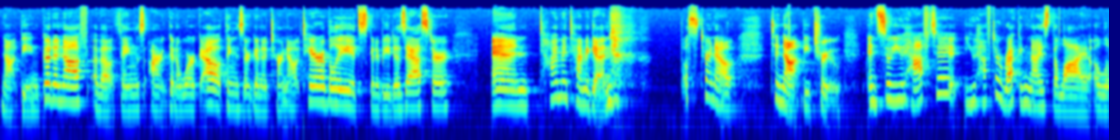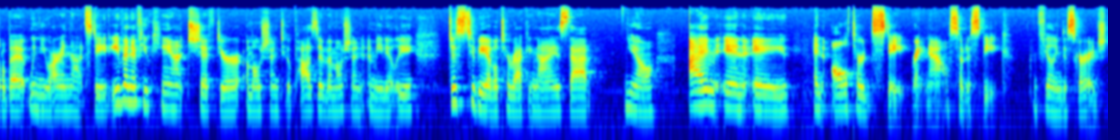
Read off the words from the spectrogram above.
not being good enough, about things aren't going to work out, things are going to turn out terribly, it's going to be a disaster. And time and time again, those turn out to not be true. And so you have to you have to recognize the lie a little bit when you are in that state, even if you can't shift your emotion to a positive emotion immediately, just to be able to recognize that, you know, I'm in a an altered state right now, so to speak. I'm feeling discouraged.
